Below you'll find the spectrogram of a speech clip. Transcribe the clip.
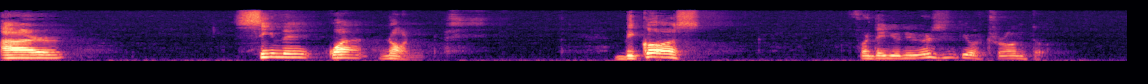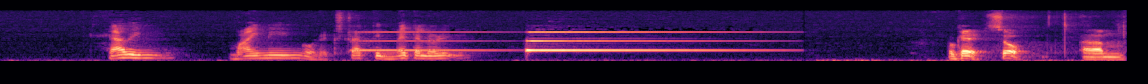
are sine qua non. Because for the University of Toronto, having mining or extractive metallurgy Okay, so um,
